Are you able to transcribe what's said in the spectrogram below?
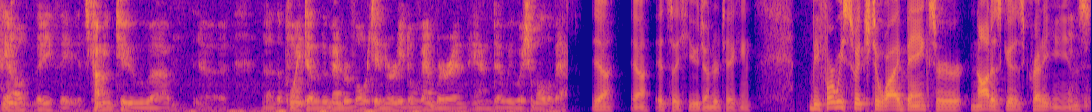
you know they, they it's coming to. Um, uh, uh, the point of the member vote in early November, and, and uh, we wish them all the best. Yeah, yeah, it's a huge undertaking. Before we switch to why banks are not as good as credit unions,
